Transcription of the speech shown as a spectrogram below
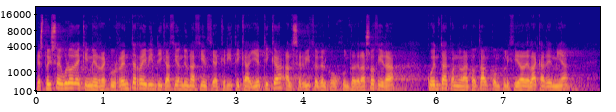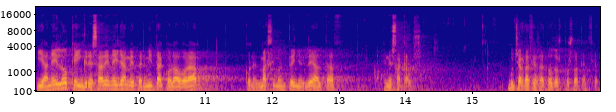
Estoy seguro de que mi recurrente reivindicación de una ciencia crítica y ética al servicio del conjunto de la sociedad cuenta con la total complicidad de la Academia y anhelo que ingresar en ella me permita colaborar con el máximo empeño y lealtad en esa causa. Muchas gracias a todos por su atención.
